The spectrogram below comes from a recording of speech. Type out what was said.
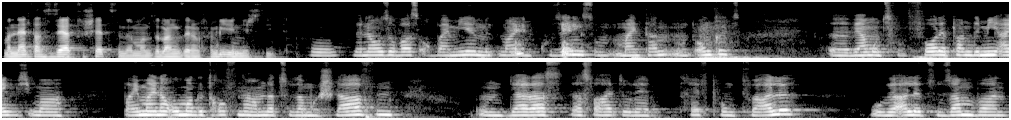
Man lernt das sehr zu schätzen, wenn man so lange seine Familie nicht sieht. Genauso war es auch bei mir mit meinen Cousins und meinen Tanten und Onkels. Äh, wir haben uns vor der Pandemie eigentlich immer bei meiner Oma getroffen, haben da zusammen geschlafen. Und ja, das, das war halt so der Treffpunkt für alle, wo wir alle zusammen waren.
